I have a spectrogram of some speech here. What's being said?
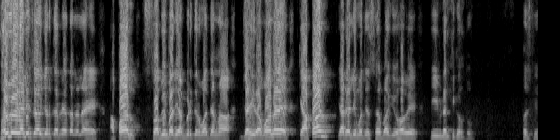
भव्य रॅलीचं आयोजन करण्यात आलेलं आहे. आपण स्वाभिमानी आंबेडकरवाद्यांना जाहीर आव्हान आहे की आपण या रॅलीमध्ये सहभागी व्हावे ही विनंती करतो. बस की.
